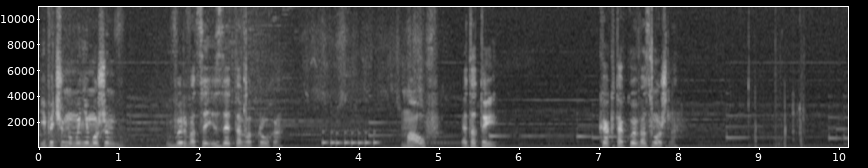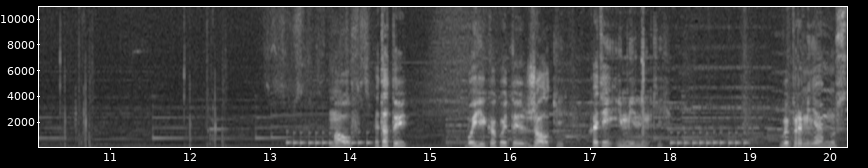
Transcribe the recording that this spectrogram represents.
И почему мы не можем вырваться из этого круга? Мауф? Это ты? Как такое возможно? Мауф, это ты? Боги, какой ты жалкий, хотя и миленький. Вы про меня, мус...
